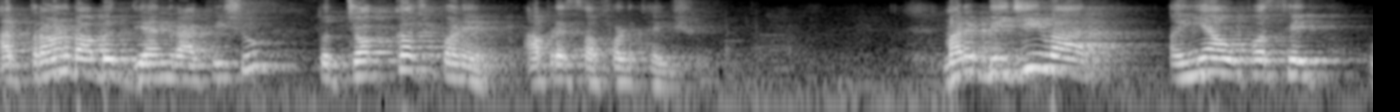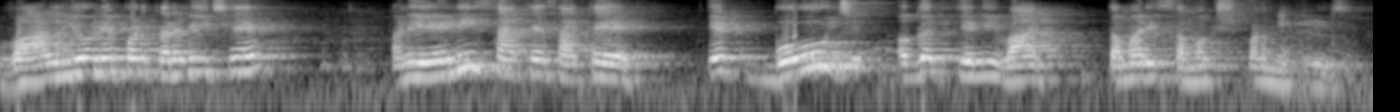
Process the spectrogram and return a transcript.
આ ત્રણ બાબત ધ્યાન રાખીશું તો ચોક્કસપણે આપણે સફળ થઈશું. મારે બીજી વાત અહીંયા ઉપસ્થિત વાલીઓને પણ કરવી છે અને એની સાથે સાથે એક બહુ જ અગત્યની વાત તમારી સમક્ષ પણ મૂકવી છે.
